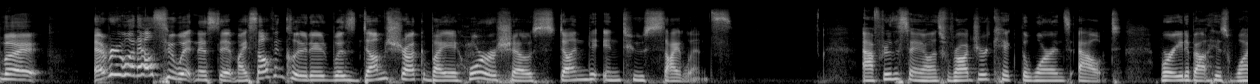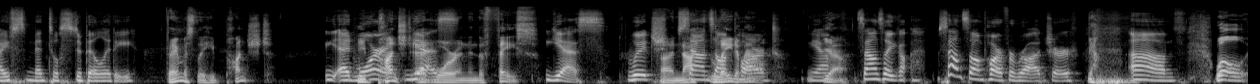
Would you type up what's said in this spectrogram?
But everyone else who witnessed it, myself included, was dumbstruck by a horror show, stunned into silence. After the seance, Roger kicked the Warrens out, worried about his wife's mental stability. Famously, he punched. Ed He Warren, punched yes. Ed Warren in the face. Yes, which Uh, knocked- sounds on par. Yeah. Yeah. sounds like sounds on par for Roger. Yeah. Well,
